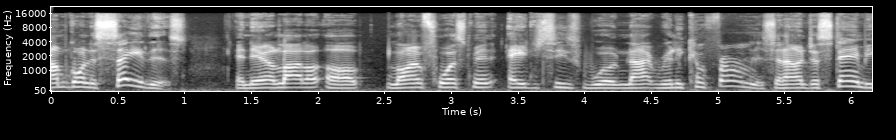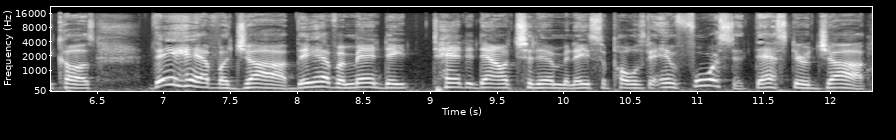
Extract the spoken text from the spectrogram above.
I'm going to say this, and there are a lot of uh, law enforcement agencies will not really confirm this, and I understand because they have a job, they have a mandate handed down to them, and they're supposed to enforce it. That's their job.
